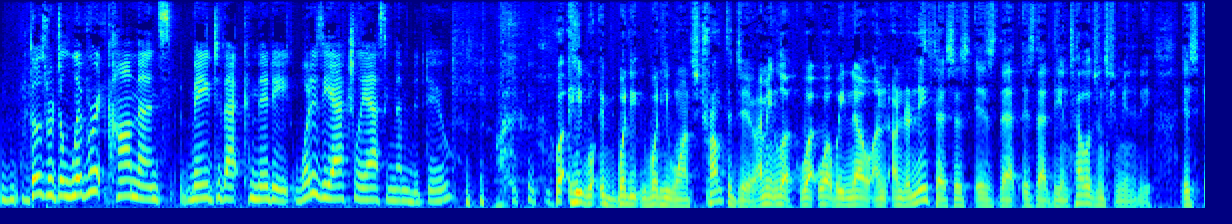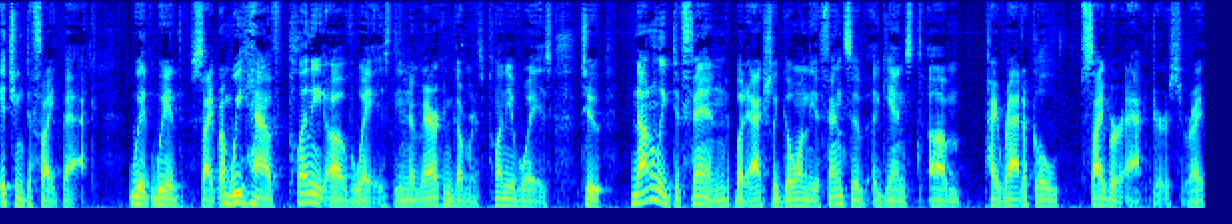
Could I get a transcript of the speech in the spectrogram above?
those were deliberate comments made to that committee. What is he actually asking them to do? well, he, what, he, what he wants Trump to do. I mean, look, what, what we know un, underneath this is, is, that, is that the intelligence community is itching to fight back with, with cyber. We have plenty of ways, the American government has plenty of ways to not only defend, but actually go on the offensive against um, piratical cyber actors, right?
